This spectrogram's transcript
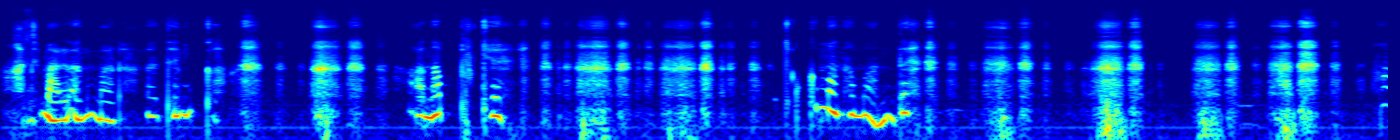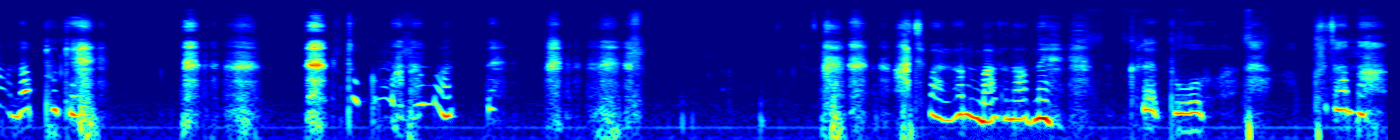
하지 말라는 말을 안 할 테니까 안 아프게 조금만 하면 안 돼? 안 아프게 조금만 하면 안 돼? 하지 말라는 말은 안 해. 그래도 아프잖아.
